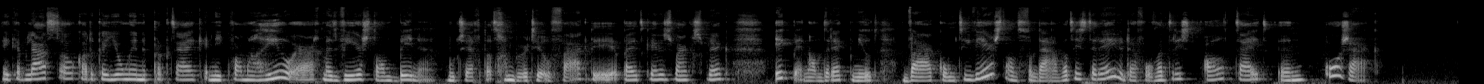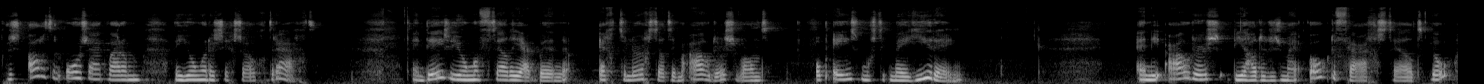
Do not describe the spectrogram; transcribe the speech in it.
Ik heb laatst ook, had ik een jongen in de praktijk en die kwam al heel erg met weerstand binnen. Ik moet zeggen, dat gebeurt heel vaak bij het kennismaakgesprek. Ik ben dan direct benieuwd, waar komt die weerstand vandaan? Wat is de reden daarvoor? Want er is altijd een oorzaak. Er is altijd een oorzaak waarom een jongere zich zo gedraagt. En deze jongen vertelde, ja, ik ben echt teleurgesteld in mijn ouders, want opeens moest ik mee hierheen. En die ouders, die hadden dus mij ook de vraag gesteld, joh,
